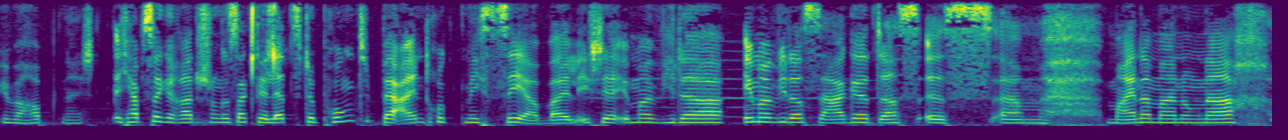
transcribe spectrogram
Überhaupt nicht. Ich habe es ja gerade schon gesagt, der letzte Punkt beeindruckt mich sehr, weil ich ja immer wieder, immer wieder sage, dass es ähm, meiner Meinung nach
